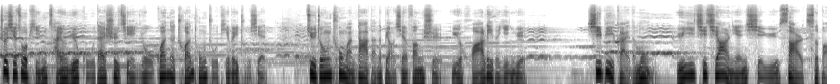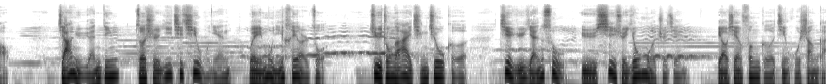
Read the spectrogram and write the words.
这些作品采用与古代世界有关的传统主题为主线，剧中充满大胆的表现方式与华丽的音乐。西毕改的梦于1772年写于萨尔茨堡，假女园丁则是一七七五年为慕尼黑而作。剧中的爱情纠葛介于严肃与戏谑幽默之间，表现风格近乎伤感。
